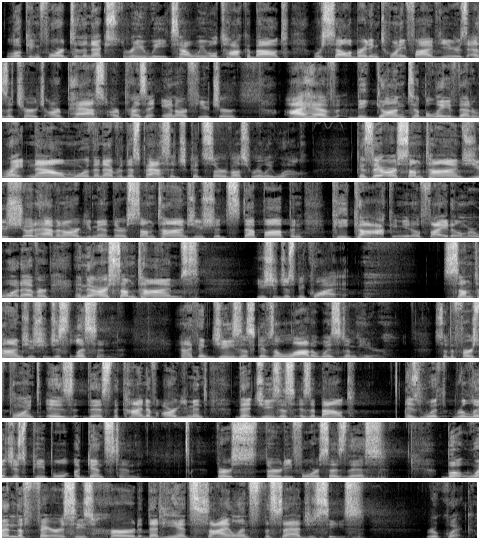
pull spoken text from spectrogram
Looking forward to the next three weeks, how we will talk about we're celebrating 25 years as a church, our past, our present, and our future. I have begun to believe that right now, more than ever, this passage could serve us really well. Because there are some times you should have an argument. There are some times you should step up and peacock and, you know, fight them or whatever. And there are some times you should just be quiet. Sometimes you should just listen. And I think Jesus gives a lot of wisdom here. So the first point is this the kind of argument that Jesus is about is with religious people against him. Verse 34 says this But when the Pharisees heard that he had silenced the Sadducees, real quick.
